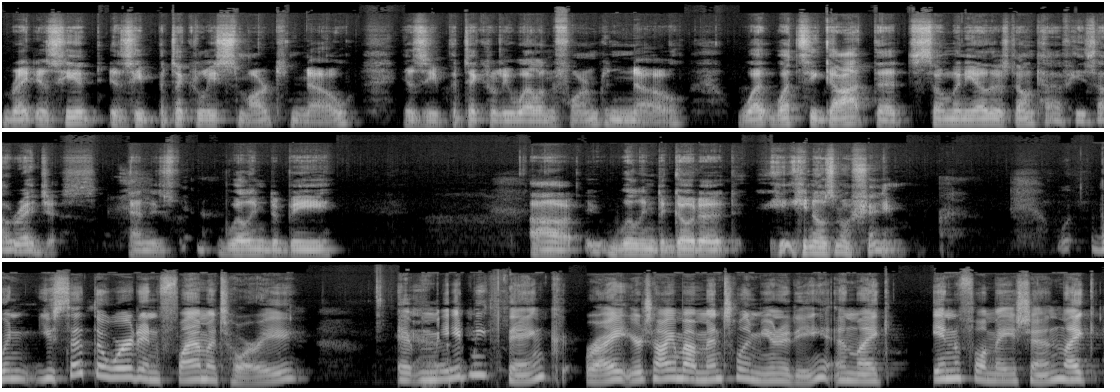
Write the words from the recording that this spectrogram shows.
right? Is he is he particularly smart? No. Is he particularly well informed? No. What what's he got that so many others don't have? He's outrageous, and he's willing to be uh, willing to go to. He, he knows no shame. when you said the word inflammatory, it made me think, right? You're talking about mental immunity and like inflammation. Like,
